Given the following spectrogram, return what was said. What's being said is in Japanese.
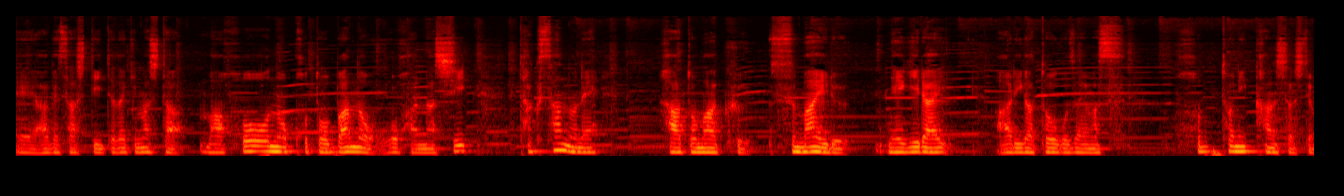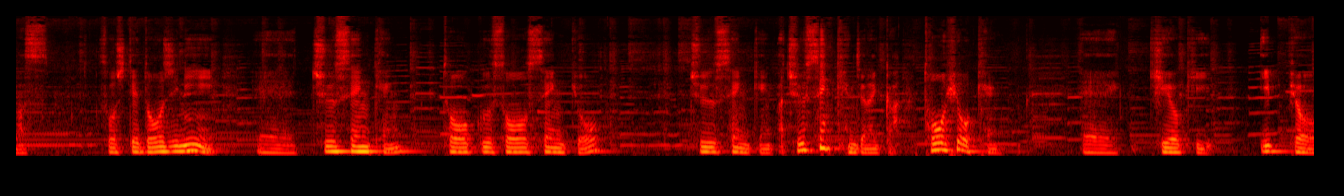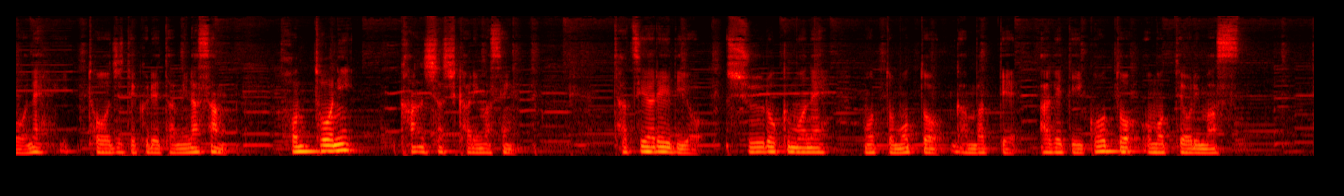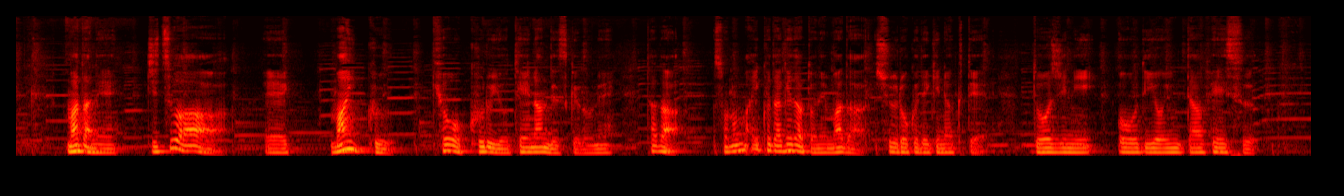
えー、挙げさせていただきました魔法の言葉のお話。たくさんのねハートマークスマイルねぎらいありがとうございます。本当に感謝してます。そして同時に、えー、抽選券トーク総選挙抽選券あ抽選券じゃないか。投票券、えー、清き一票をね投じてくれた皆さん本当に感謝しかありません。達也レディオ収録もねもっともっと頑張ってあげていこうと思っております。まだね実は、えー、マイク今日来る予定なんですけどね。ただそのマイクだけだとねまだ収録できなくて同時にオーディオインターフェース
